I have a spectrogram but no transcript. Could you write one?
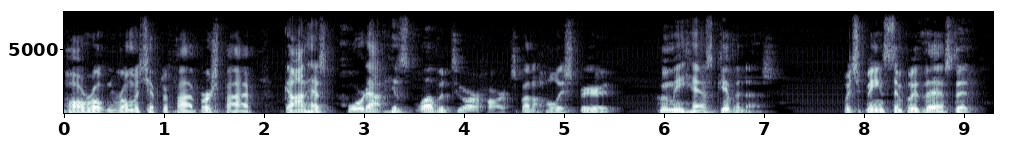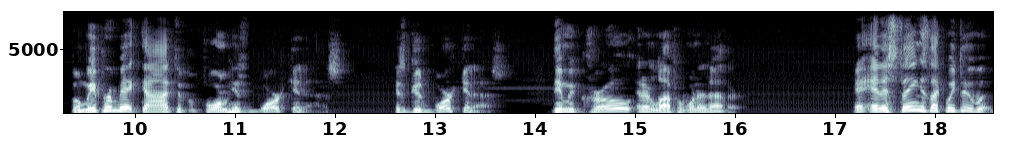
Paul wrote in Romans chapter 5, verse 5 God has poured out his love into our hearts by the Holy Spirit, whom he has given us. Which means simply this that when we permit God to perform his work in us, his good work in us, then we grow in our love for one another. And, and it's things like we do,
